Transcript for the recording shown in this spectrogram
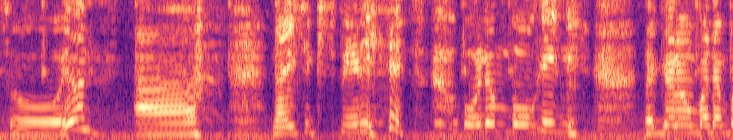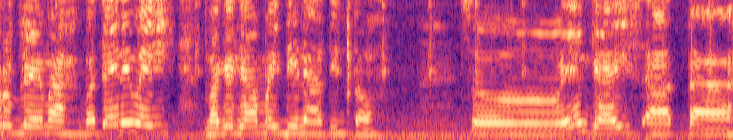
So, ayun. Ah, nice experience. Unang booking. Nagkaroon pa ng problema. But anyway, magagamay din natin to. So, ayan guys. At ah,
